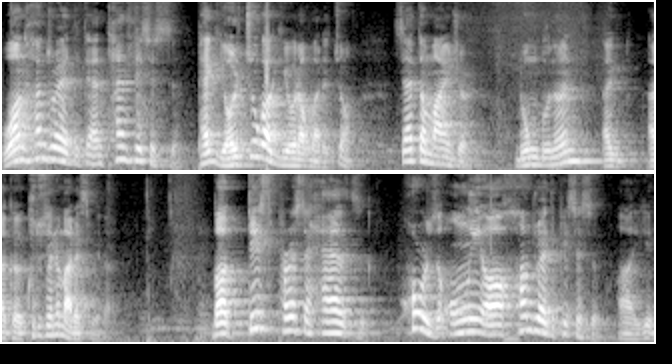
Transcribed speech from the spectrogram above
110 pieces 110조각이요라고 말했죠. Said the manager. 농부는 아 그 구두쇠는 말했습니다. But this person has holds only a hundred pieces. 아 이게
